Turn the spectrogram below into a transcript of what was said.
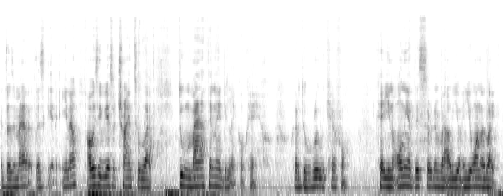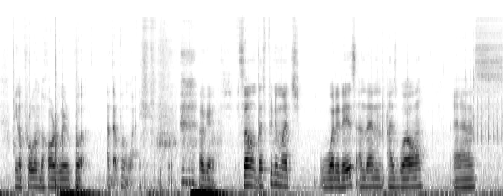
It doesn't matter. Let's get it you know? Obviously we guys are trying to like do math and it be like okay we gotta do really careful. Okay you know only at this certain value and you want to like you know program the hardware but at that point why? Okay so that's pretty much what it is. And then as well as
